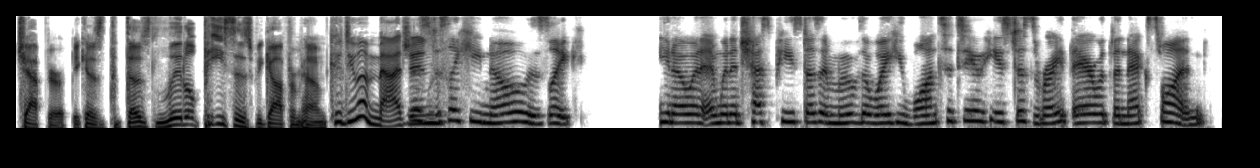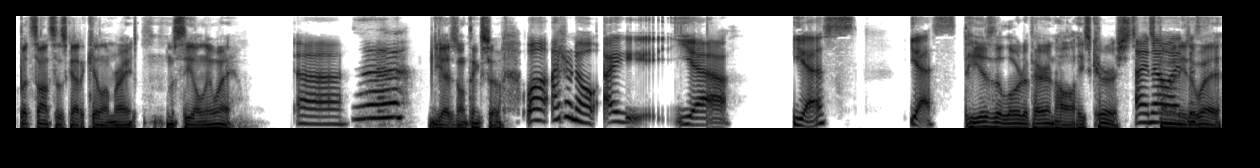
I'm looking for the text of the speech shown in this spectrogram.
chapter because th- those little pieces we got from him. Could you imagine? It's just like he knows, like, you know, and, and when a chess piece doesn't move the way he wants it to, he's just right there with the next one. But Sansa's got to kill him, right? That's the only way. uh, Ah, You guys don't think so? well, I don't know. I, yeah. Yes. Yes. He is the Lord of Harrenhal. He's cursed. I It's coming I either just- way.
